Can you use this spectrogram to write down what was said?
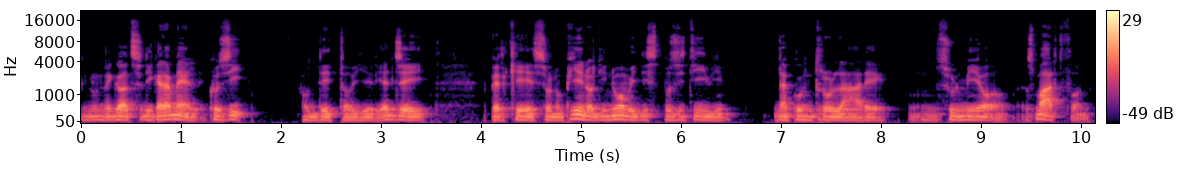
in un negozio di caramelle, così ho detto ieri a Jay, perché sono pieno di nuovi dispositivi da controllare mm, sul mio smartphone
